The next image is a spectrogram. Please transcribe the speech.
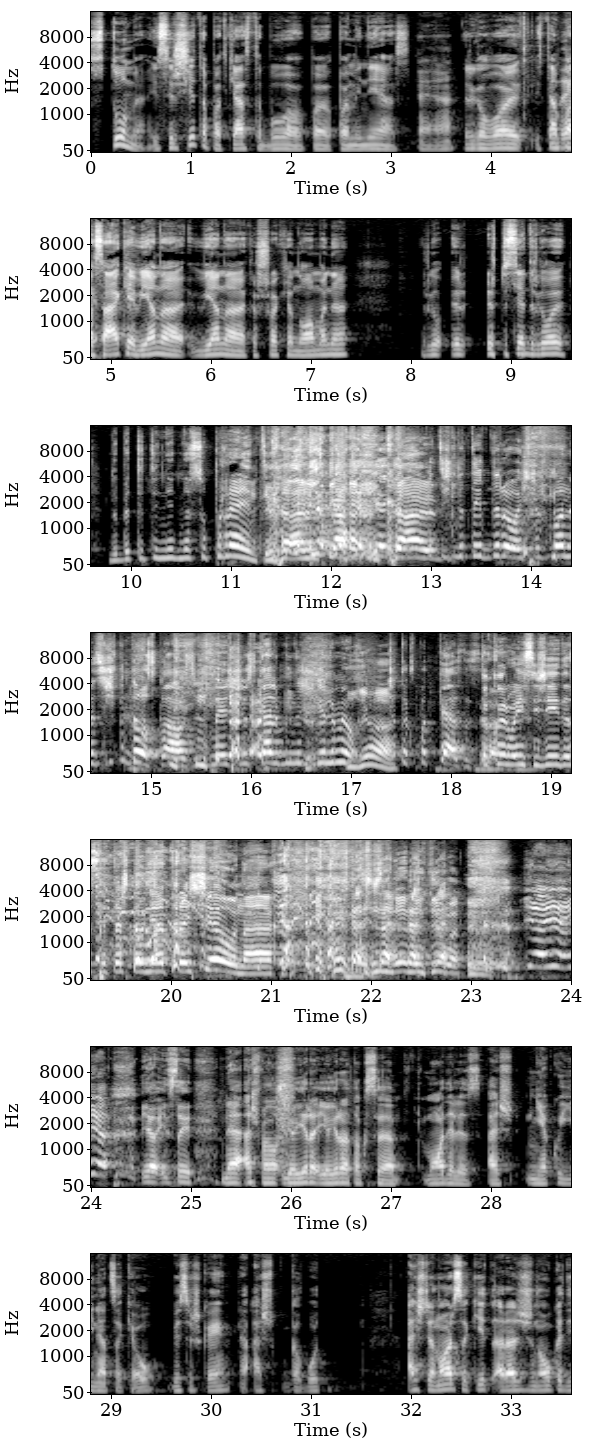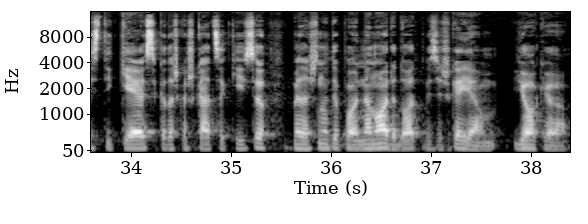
stumia. Jis ir šitą podcastą buvo pa, paminėjęs. E, Ir galvoju, jis ten Tai- pasakė vieną, vieną kažkokią nuomonę. Ir, gal- ir, ir tu sėdi ir galvoji, nu bet tu, net nesupranti, ką, ką, ką, Aš ne taip darau, aš žmonės iš vidaus klausiu, žinai, aš jūs kalbinu iš gelmių. Jo. Čia toks podcastas. Tu kur vaisižėdės, kad aš tau neatrašiau, na. Žinai, nu, tipo. Jo, jo, jo. Jo, jisai, ne, aš manau, jo yra, jo yra toks e, modelis, aš nieko jį neatsakiau visiškai, aš galbūt, aš nenoriu sakyti, ar aš žinau, kad jis tikėjosi, kad aš kažką atsakysiu, bet aš, nu, tipo, nenoriu duoti visiškai jam jokio.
